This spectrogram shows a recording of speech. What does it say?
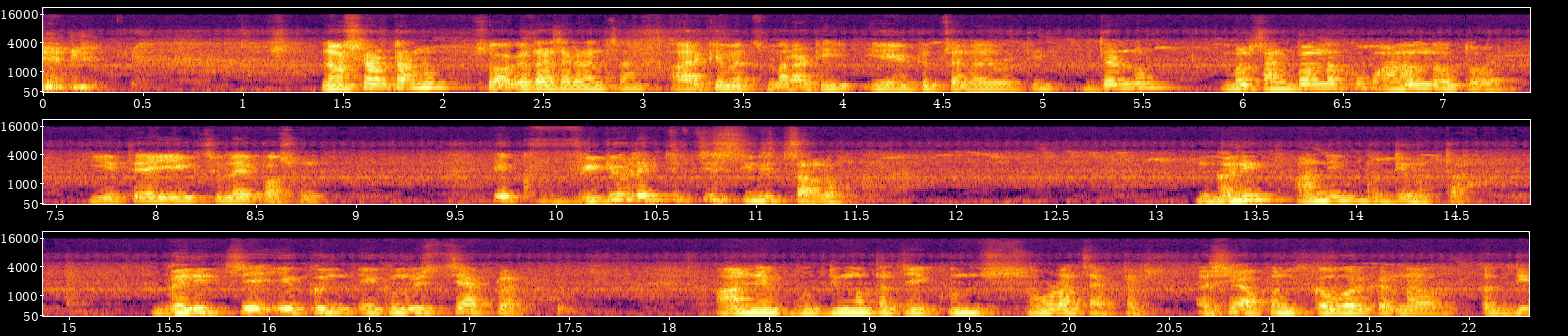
नमस्कार मित्रांनो स्वागत आहे सगळ्यांचा. आर के मॅथ्स मराठी या यूट्यूब चॅनलवरती मित्रांनो मला सांगताना खूप आनंद होतो आहे येत्या एक जुलैपासून एक व्हिडिओ लेक्चरची सिरीज चालू गणित आणि बुद्धिमत्ता. गणितचे एकूण एकोणवीस चॅप्टर आणि बुद्धिमत्ताचे एकूण सोळा चॅप्टर असे आपण कवर करणार अगदी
